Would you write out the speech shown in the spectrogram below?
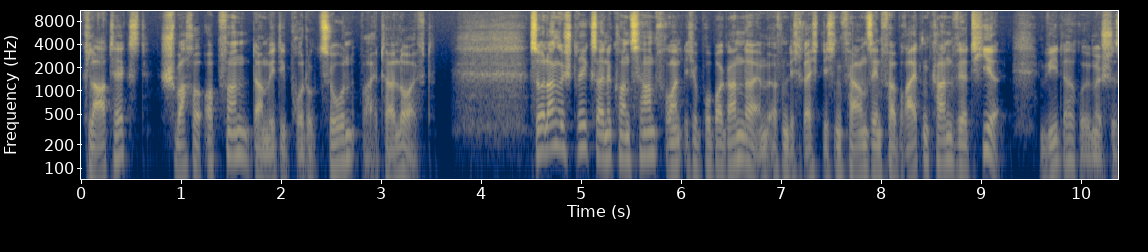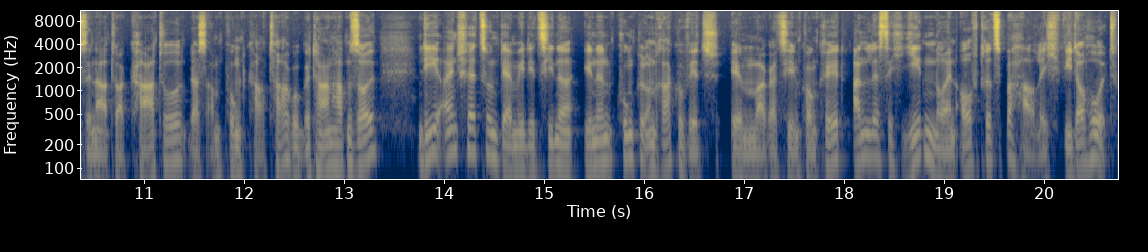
Klartext, schwache Opfern, damit die Produktion weiter läuft. Solange Streeck seine konzernfreundliche Propaganda im öffentlich-rechtlichen Fernsehen verbreiten kann, wird hier, wie der römische Senator Cato das am Punkt Karthago getan haben soll, die Einschätzung der MedizinerInnen Kunkel und Rakowitsch im Magazin konkret anlässlich jeden neuen Auftritts beharrlich wiederholt.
